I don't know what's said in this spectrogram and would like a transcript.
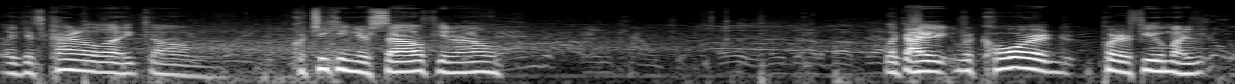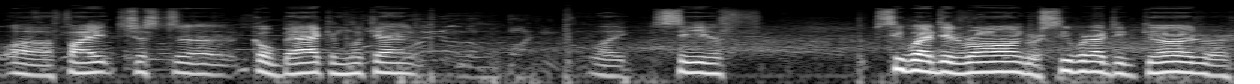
Like it's kind of like um, critiquing yourself, you know. Like I record, put a few of my uh, fights just to go back and look at, like see if, see what I did wrong or see what I did good or,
